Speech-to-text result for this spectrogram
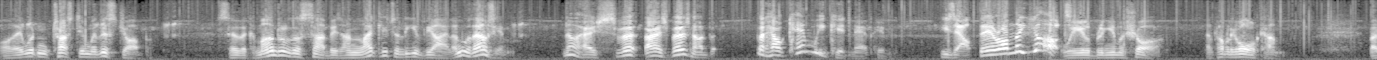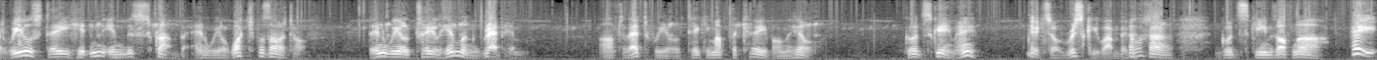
or they wouldn't trust him with this job. So the commander of the sub is unlikely to leave the island without him. No, I, sv- I suppose not, but, but how can we kidnap him? He's out there on the yacht. We'll bring him ashore. They'll probably all come. But we'll stay hidden in this scrub, and we'll watch for Zoratov. Then we'll trail him and grab him. After that, we'll take him up the cave on the hill. Good scheme, eh? It's a risky one, Biggles. Good schemes often are. hey,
